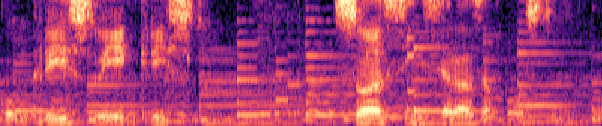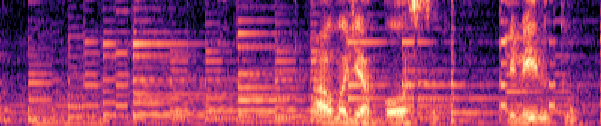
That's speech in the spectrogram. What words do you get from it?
com Cristo e em Cristo. Só assim serás apóstolo. Alma de apóstolo, primeiro tu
